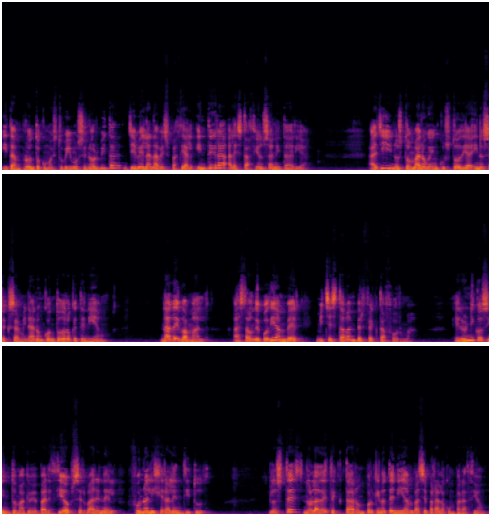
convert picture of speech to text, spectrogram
y tan pronto como estuvimos en órbita, llevé la nave espacial íntegra a la estación sanitaria. Allí nos tomaron en custodia y nos examinaron con todo lo que tenían. Nada iba mal. Hasta donde podían ver, Mitch estaba en perfecta forma. El único síntoma que me pareció observar en él fue una ligera lentitud. Los test no la detectaron porque no tenían base para la comparación.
